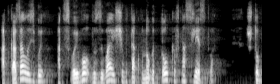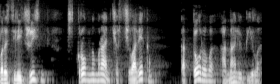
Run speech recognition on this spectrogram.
отказалась бы от своего вызывающего так много толков наследства, чтобы разделить жизнь в скромном ранчо с человеком, которого она любила.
